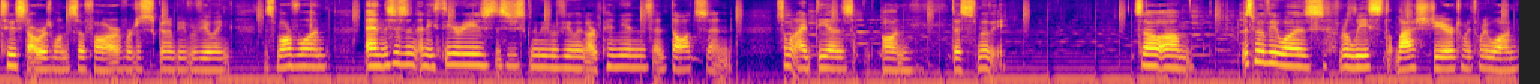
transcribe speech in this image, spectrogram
two Star Wars ones so far. We're just going to be reviewing this Marvel one. And this isn't any theories, this is just going to be reviewing our opinions and thoughts and somewhat ideas on this movie. So, um, this movie was released last year, 2021,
